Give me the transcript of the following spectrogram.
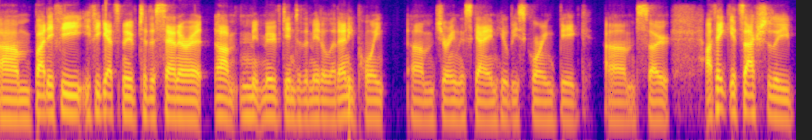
Um, but if he if he gets moved to the center at um, moved into the middle at any point um, during this game, he'll be scoring big. Um, so I think it's actually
